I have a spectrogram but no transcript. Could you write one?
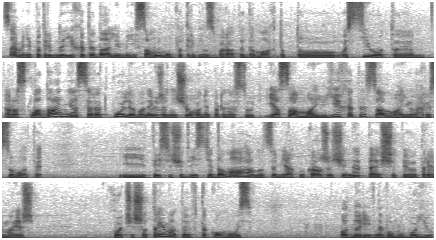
Це мені потрібно їхати далі, мені самому потрібно збирати дамаг. Тобто, ось ці от е, розкладання серед поля вони вже нічого не принесуть. Я сам маю їхати, сам маю агресувати. І 1200 дамага, ну це, м'яко кажучи, не те, що ти отримаєш, хочеш отримати в такому ось однорівневому бою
